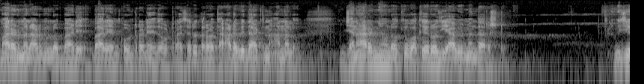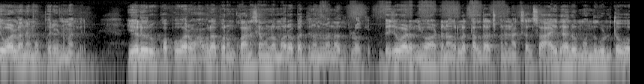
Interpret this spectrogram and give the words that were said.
మారేడుమల్లి అడవుల్లో భారీ భారీ ఎన్కౌంటర్ అని ఏదో ఒకటి రాశారు. తర్వాత అడవి దాటిన అన్నలు. జనారణ్యంలోకి ఒకే రోజు యాభై మంది అరెస్టు. విజయవాడలోనే ముప్పై రెండు మంది. ఏలూరు కొప్పవరం అమలాపురం కోనసీమలో మరో పద్దెనిమిది మంది అదుపులోకి. బెజవాడ న్యూ ఆటోనగర్లో తలదాచుకున్న నక్సల్స్ ఆయుధాలు మందుగుండుతో ఓ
